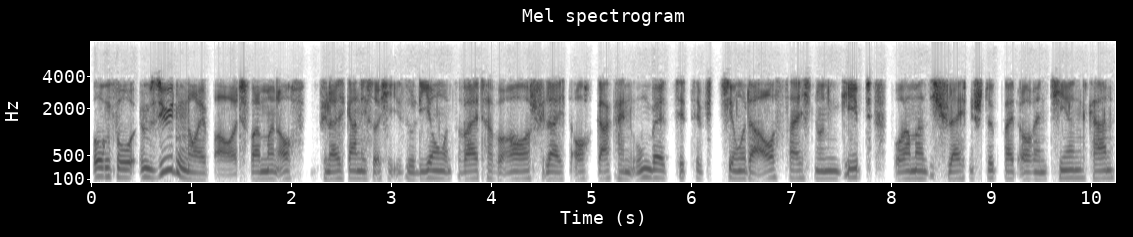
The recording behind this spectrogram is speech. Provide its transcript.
irgendwo im Süden neu baut, weil man auch vielleicht gar nicht solche Isolierung und so weiter braucht, vielleicht auch gar keine Umweltzertifizierung oder Auszeichnungen gibt, woran man sich vielleicht ein Stück weit orientieren kann.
